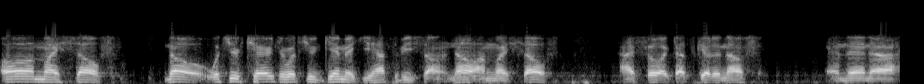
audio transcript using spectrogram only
Oh, I'm myself. No, what's your character? What's your gimmick? You have to be something. No, I'm myself. I feel like that's good enough. And then uh,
